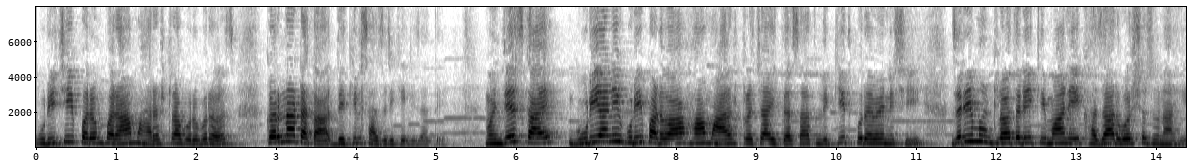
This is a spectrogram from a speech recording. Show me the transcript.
गुढीची परंपरा महाराष्ट्राबरोबरच कर्नाटकात देखील साजरी केली जाते. म्हणजेच काय? गुढी आणि गुढीपाडवा हा महाराष्ट्राच्या इतिहासात लिखित पुराव्यानिशी जरी म्हटलं तरी किमान एक हजार वर्ष जुना आहे.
